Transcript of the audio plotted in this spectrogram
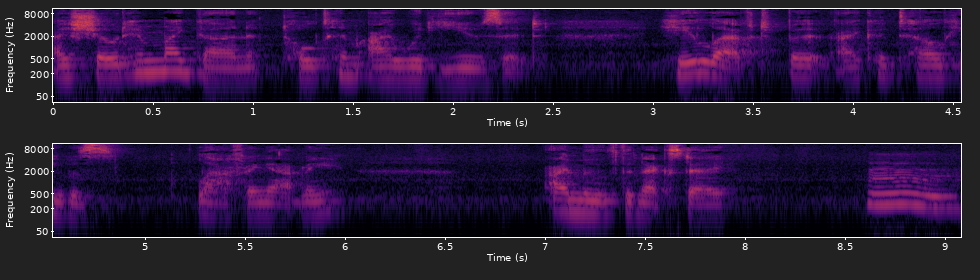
I showed him my gun, told him I would use it. He left, but I could tell he was laughing at me. I moved the next day. Hmm,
